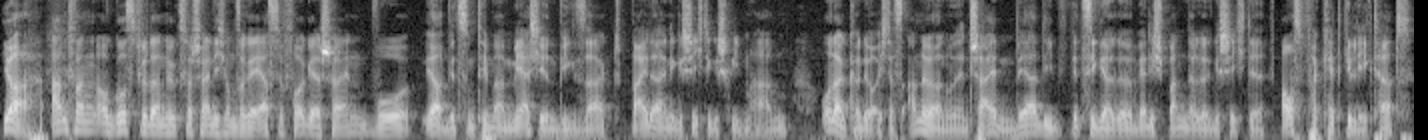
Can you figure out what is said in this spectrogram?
Ja, Anfang August wird dann höchstwahrscheinlich unsere erste Folge erscheinen, wo ja, wir zum Thema Märchen, wie gesagt, beide eine Geschichte geschrieben haben. Und dann könnt ihr euch das anhören und entscheiden, wer die witzigere, wer die spannendere Geschichte aufs Parkett gelegt hat.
